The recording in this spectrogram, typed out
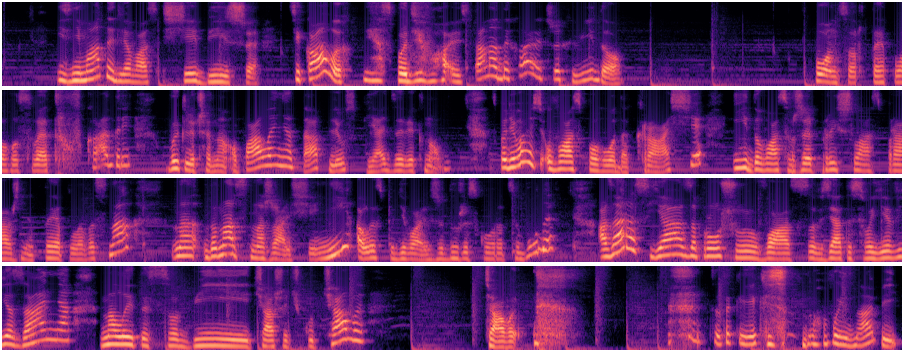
і знімати для вас ще більше цікавих, я сподіваюся, та надихаючих відео. Спонсор теплого светру в кадрі, виключено опалення та плюс 5 за вікном. Сподіваюсь, у вас погода краще і до вас вже прийшла справжня тепла весна. На, до нас, на жаль, ще ні, але сподіваюся, дуже скоро це буде. А зараз я запрошую вас взяти своє в'язання, налити собі чашечку чави. Чави. Це такий якийсь новий напій.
